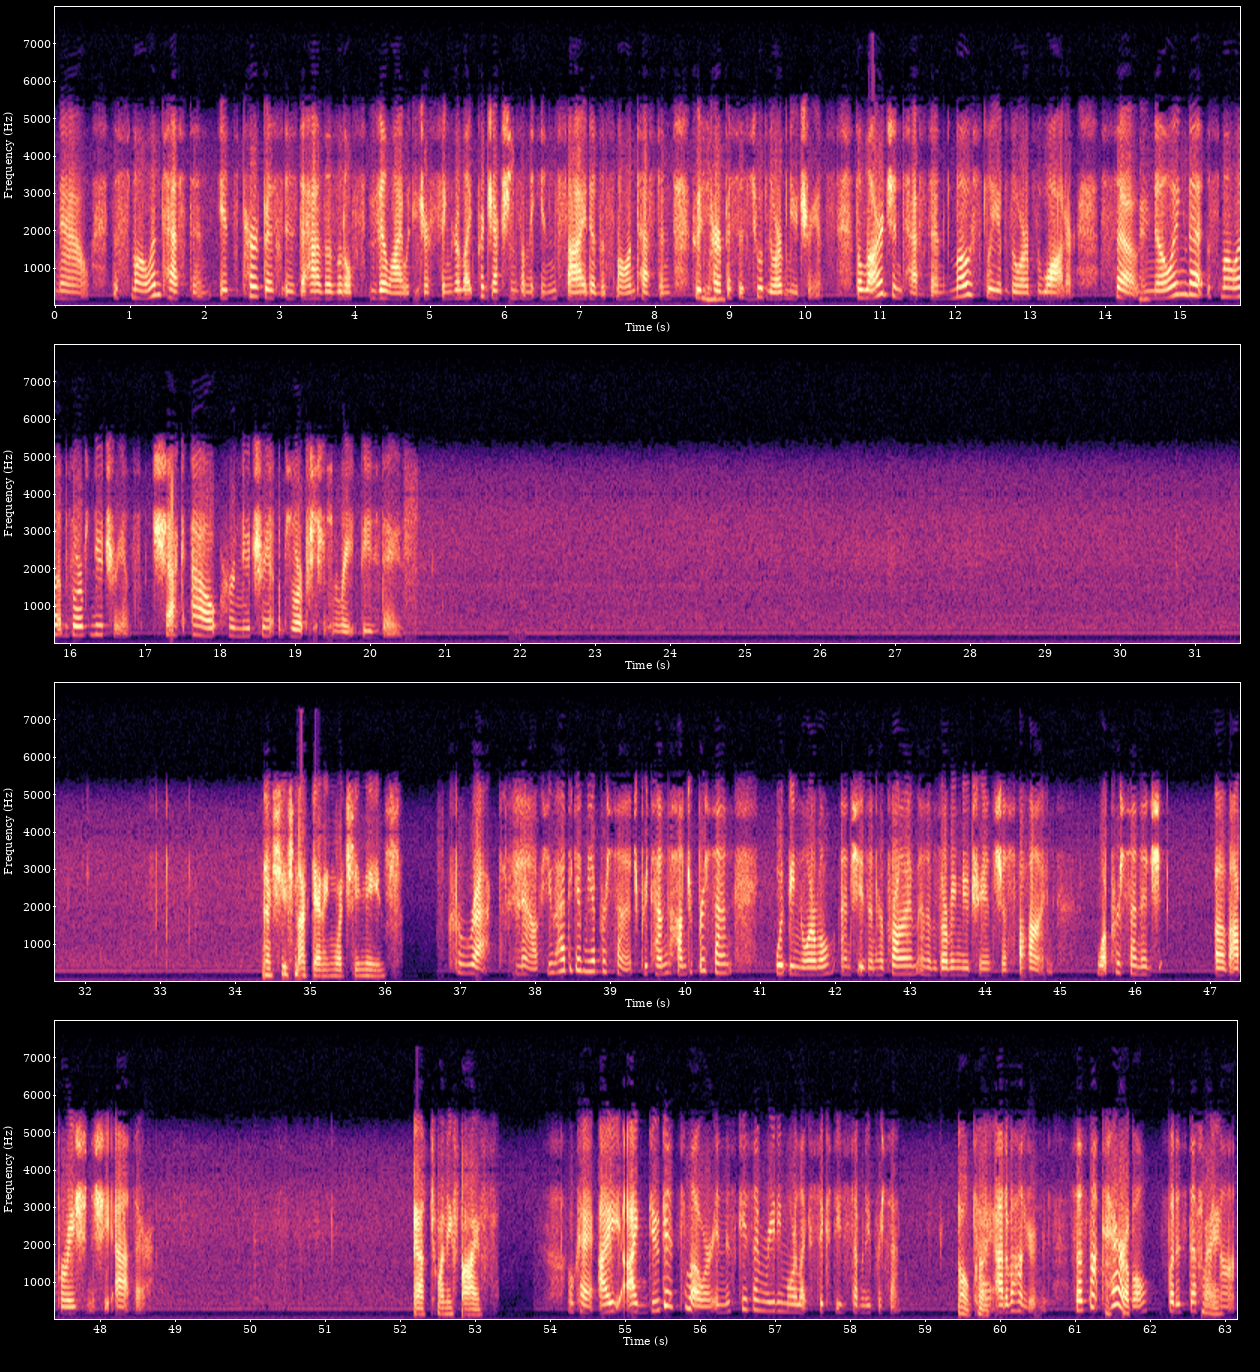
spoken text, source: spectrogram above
Now, the small intestine, its purpose is to have those little villi, which are finger like projections on the inside of the small intestine, whose Mhm. purpose is to absorb nutrients. The large intestine mostly absorbs water. So, Okay. knowing that the small absorbs nutrients, check out her nutrient absorption rate these days. And she's not getting what she needs. Correct. Now, if you had to give me a percentage, pretend 100% would be normal and she's in her prime and absorbing nutrients just fine. What percentage of operation is she at there? Twenty five. Okay, I I do get slower. In this case, I'm reading more like 60 to 70 percent. Oh Okay, out of 100. So it's not terrible, but it's definitely Right. not,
